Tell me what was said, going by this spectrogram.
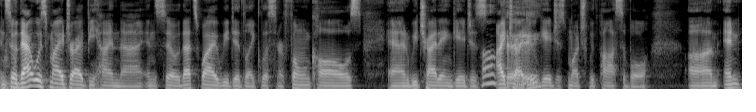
And so that was my drive behind that. And so that's why we did like listener phone calls and we try to engage as I try to engage as much with possible. Um, and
